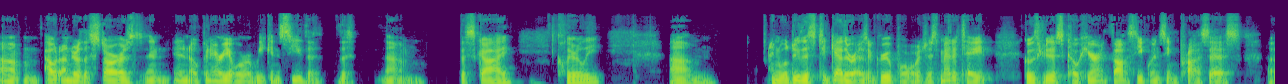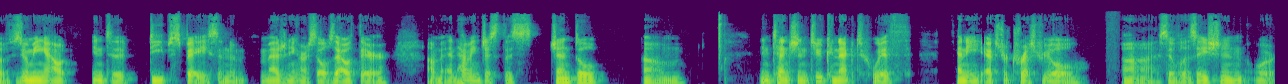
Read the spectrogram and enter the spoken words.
um, out under the stars in, in, an open area where we can see the the um, the sky clearly. Um, and we'll do this together as a group where we'll just meditate, go through this coherent thought sequencing process of zooming out into deep space and imagining ourselves out there um, and having just this gentle um, intention to connect with any extraterrestrial uh, civilization or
